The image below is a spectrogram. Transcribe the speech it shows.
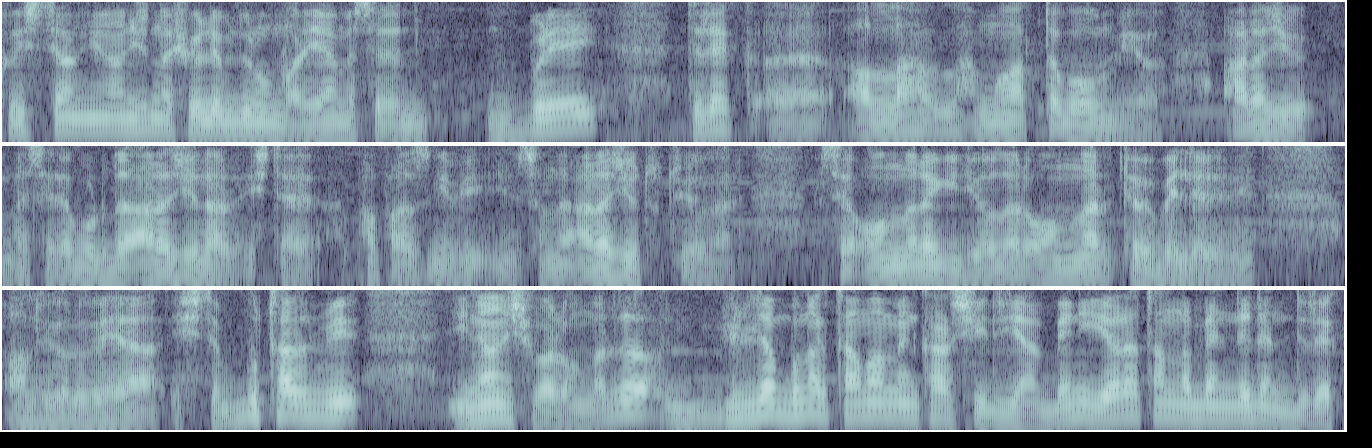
Hristiyan inancında şöyle bir durum var. Yani mesela birey direkt e, Allah'la muhatap olmuyor. Aracı mesela burada aracılar işte papaz gibi insanlar aracı tutuyorlar. Mesela onlara gidiyorlar, onlar tövbelerini alıyor veya işte bu tarz bir inanç var onlarda. Gülle buna tamamen karşıydı yani. Beni yaratanla ben neden direkt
